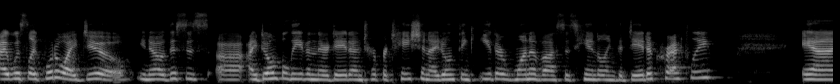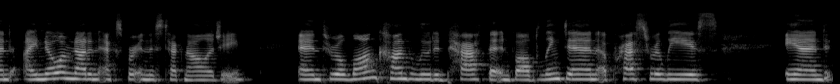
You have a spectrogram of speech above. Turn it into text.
I was like, what do I do? You know, this is, uh, I don't believe in their data interpretation. I don't think either one of us is handling the data correctly. And I know I'm not an expert in this technology. And through a long, convoluted path that involved LinkedIn, a press release, and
